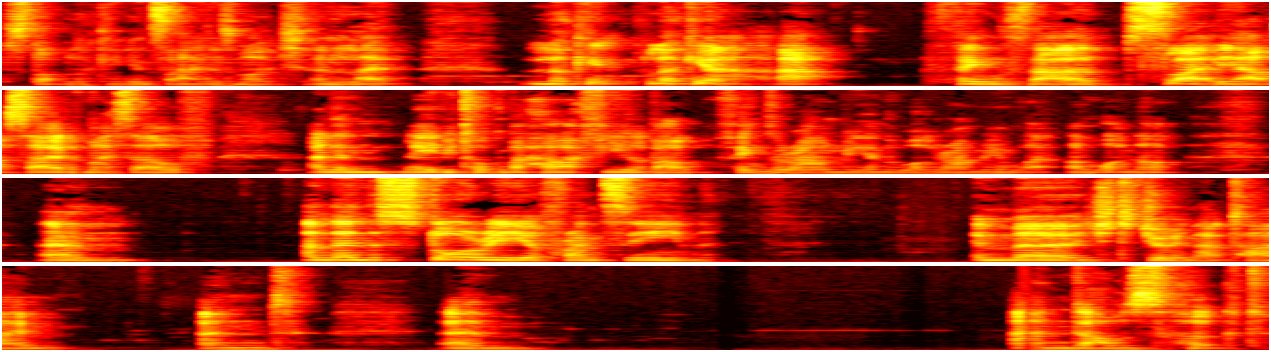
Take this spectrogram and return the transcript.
stop looking inside as much and let looking looking at, at things that are slightly outside of myself, and then maybe talking about how I feel about things around me and the world around me and what and whatnot. Um, and then the story of Francine emerged during that time, and um, and I was hooked,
